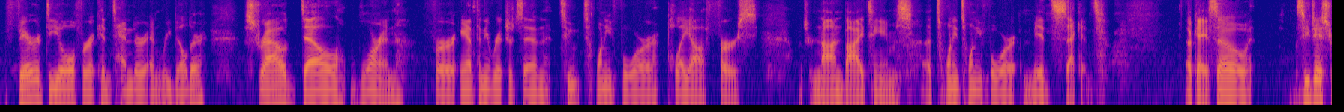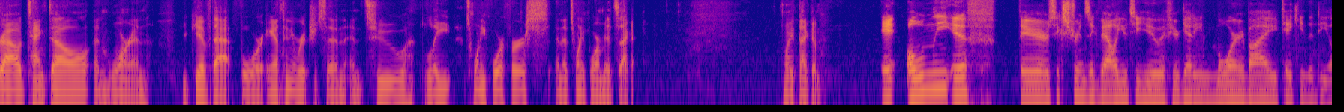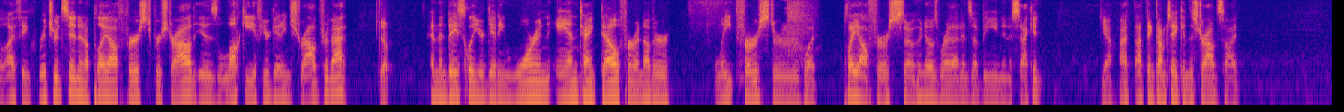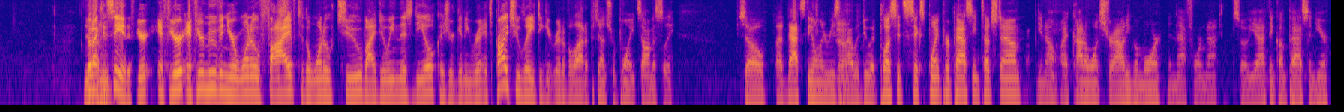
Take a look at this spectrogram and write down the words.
Fair deal for a contender and rebuilder. Stroud, Dell, Warren for Anthony Richardson, 224 playoff first, which are non buy teams, a 2024 mid second. Okay, so CJ Stroud, Tank Dell, and Warren. You give that for Anthony Richardson and two late 24 firsts and a 24 mid second. What are you thinking? It only if there's extrinsic value to you if you're getting more by taking the deal. I think Richardson in a playoff first for Stroud is lucky if you're getting Stroud for that. Yep. And then basically you're getting Warren and Tank Dell for another late first or what playoff first. So who knows where that ends up being in a second. yeah, I, I think I'm taking the Stroud side. Yeah, but I, I can see it if you're if you're if you're moving your 105 to the 102 by doing this deal because you're getting rid. It's probably too late to get rid of a lot of potential points, honestly. So uh, that's the only reason yeah. I would do it. Plus, it's six point per passing touchdown. You know, I kind of want Stroud even more in that format. So yeah, I think I'm passing here.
